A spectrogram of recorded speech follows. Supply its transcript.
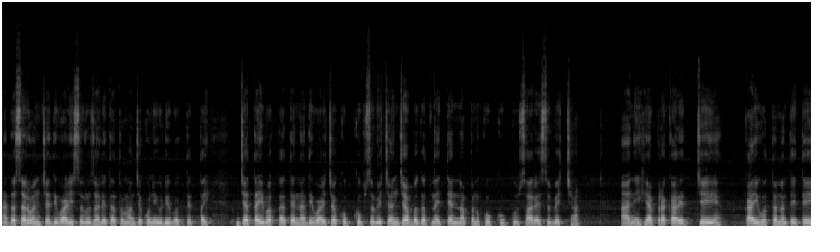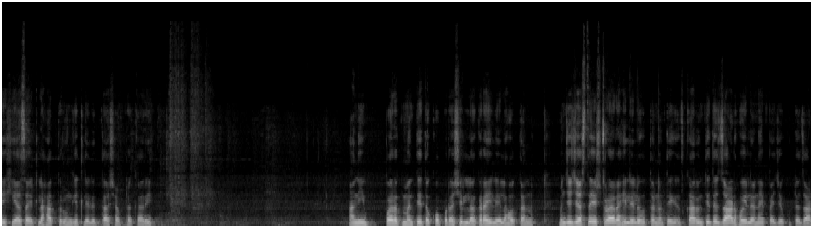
आता सर्वांच्या दिवाळी सुरू झाली तर आता माझे कोणी व्हिडिओ बघतात ताई. ज्या ताई बघतात त्यांना दिवाळीच्या खूप खूप शुभेच्छा आणि ज्या बघत नाहीत त्यांना पण खूप खूप खूप साऱ्या शुभेच्छा. आणि ह्या प्रकारे जे काही होतं ना ते ते ह्या साईडला हातरून घेतलेले आहेत अशा प्रकारे. आणि परत मग तिथं कोपरा शिल्लक राहिलेला होता ना म्हणजे जास्त एक्स्ट्रा राहिलेलं होतं ना ते कारण तिथे जाड व्हायला नाही पाहिजे कुठं जाड.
